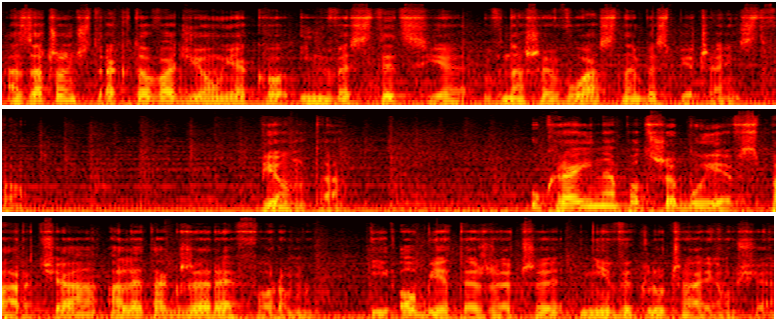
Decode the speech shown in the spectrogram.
a zacząć traktować ją jako inwestycję w nasze własne bezpieczeństwo. Piąta. Ukraina potrzebuje wsparcia, ale także reform, i obie te rzeczy nie wykluczają się.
